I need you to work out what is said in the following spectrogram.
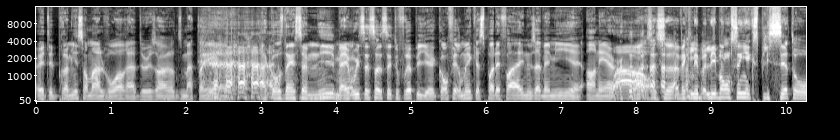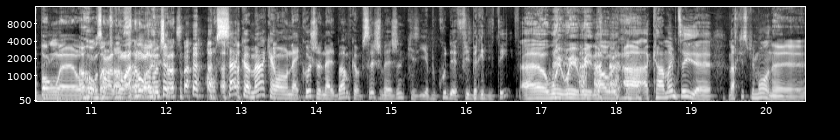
a été le premier sûrement à le voir à 2h du matin euh, à cause d'insomnie. Mais oui, c'est ça, c'est tout frais. Puis il a confirmé que Spotify nous avait mis euh, on air. Wow. Ouais, c'est ça, avec les, les bons signes explicites au bon, euh, au Oh, bon bonne endroit. Ouais, chanson. On se sent comment quand on accouche d'un album comme ça? J'imagine qu'il y a beaucoup de fébrilité. Euh, oui, oui, oui. Non, oui. Ah, ah, quand même, tu sais, euh, Marcus puis moi, on a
